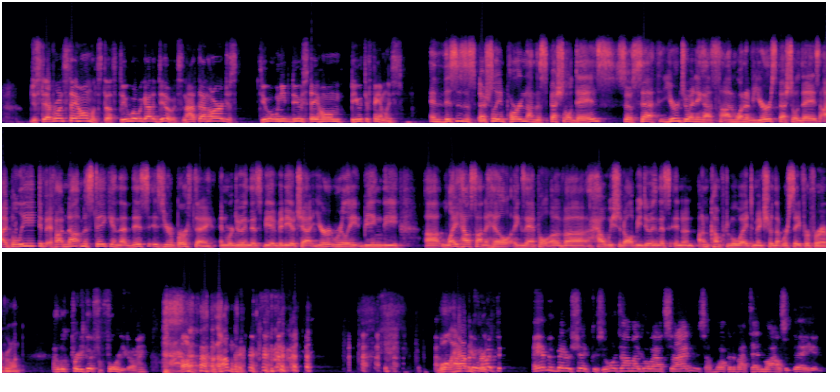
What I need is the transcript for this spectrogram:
Just everyone stay home. Let's let's do what we got to do. It's not that hard. Just do what we need to do. Stay home. Be with your families. And this is especially important on the special days. So, Seth, you're joining us on one of your special days. I believe, if I'm not mistaken, that this is your birthday, and we're doing this via video chat. You're really being the uh, lighthouse on a hill example of uh, how we should all be doing this in an uncomfortable way to make sure that we're safer for everyone. I look pretty good for 40, don't I? oh, phenomenal. well, happy birthday. I am in better shape because the only time I go outside is I'm walking about 10 miles a day. And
